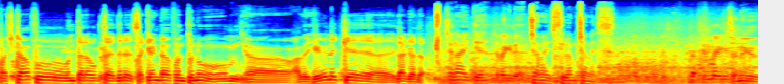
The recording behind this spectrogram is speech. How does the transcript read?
ಫಸ್ಟ್ ಹಾಫ್ ಒಂಥರ ಹೋಗ್ತಾ ಇದ್ರೆ ಸೆಕೆಂಡ್ ಹಾಫ್ ಅಂತೂ ಅದು ಹೇಳಕ್ಕೆ ಇದಾಗದ. ಚೆನ್ನಾಗೈತೆ. ಚೆನ್ನಾಗಿದೆ. ಚೆನ್ನಾಗಿದೆ ಫಿಲಮ್ ಚೆನ್ನಾಗಿದೆ ಚೆನ್ನಾಗಿದೆ.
